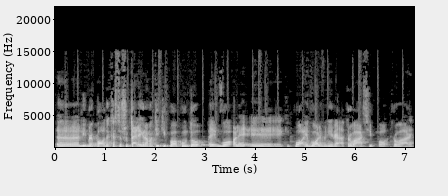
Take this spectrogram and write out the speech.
eh, Libre Podcast su Telegram. Chi, chi può appunto e vuole eh, chi può e vuole venire a trovarci può trovare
